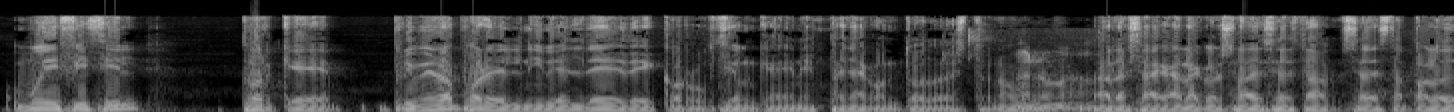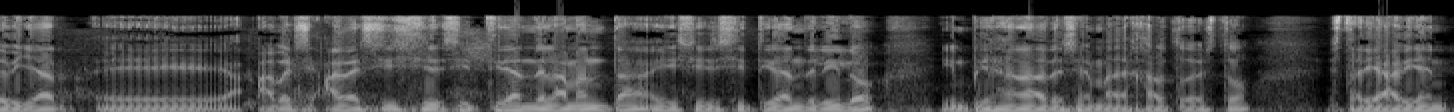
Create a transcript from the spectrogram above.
o muy difícil, porque primero por el nivel de, de corrupción que hay en España con todo esto, ¿no? Claro. ahora se, ahora se, ha destapado, se ha destapado lo de Villar, eh, a ver, si, a ver si, si, si tiran de la manta y si, si tiran del hilo y empiezan a desenmadejar todo esto, estaría bien.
